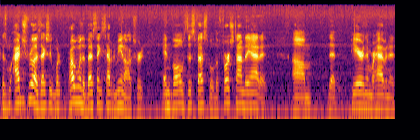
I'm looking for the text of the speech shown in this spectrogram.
Because I just realized actually one, probably one of the best things that happened to me in Oxford involves this festival. The first time they had it, um, that Pierre and them were having it,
